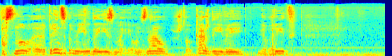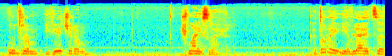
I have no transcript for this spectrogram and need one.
основ, э, принципами иудаизма. И он знал, что каждый еврей говорит утром и вечером Шма Исраэль, которая является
